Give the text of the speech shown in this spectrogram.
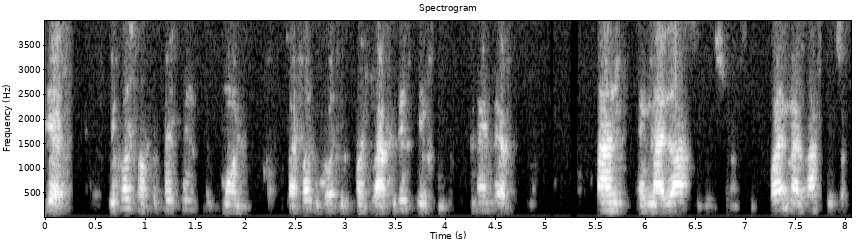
there because of the person's money. So I thought we got to the point where I couldn't take it and I left. And in my last relationship, why my last relationship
